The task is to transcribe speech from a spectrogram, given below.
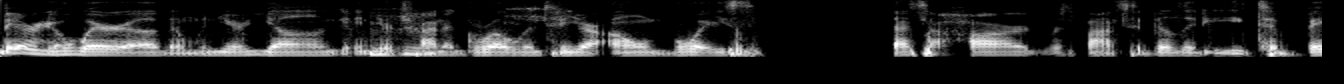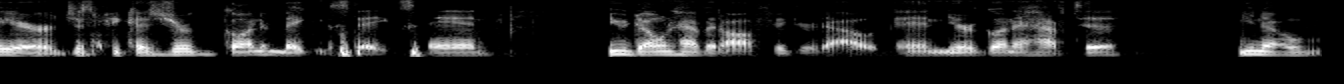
very aware of. And when you're young and you're mm-hmm. trying to grow into your own voice, that's a hard responsibility to bear just because you're going to make mistakes and you don't have it all figured out. And you're going to have to, you know,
